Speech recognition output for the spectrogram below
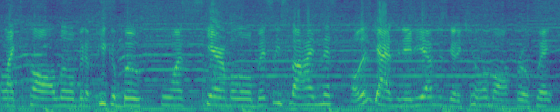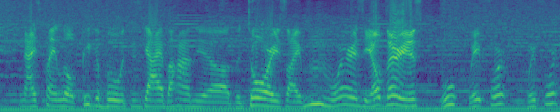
I like to call a little bit of peekaboo. Who wants to scare him a little bit. So he's behind this. Oh, this guy's an idiot. I'm just going to kill him off real quick. Now he's playing a little peekaboo with this guy behind the uh, the door. He's like, hmm, where is he? Oh, there he is. Ooh, wait for it. Wait for it.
